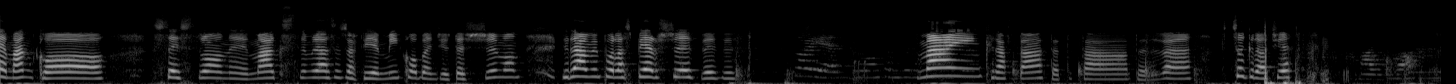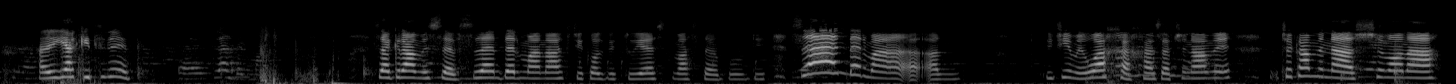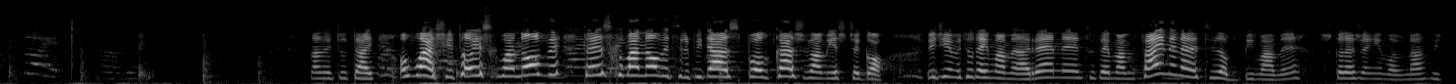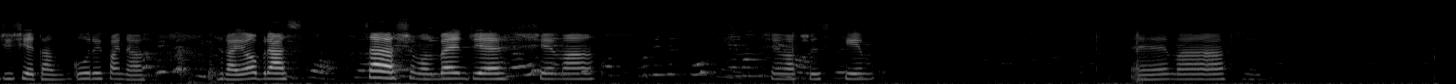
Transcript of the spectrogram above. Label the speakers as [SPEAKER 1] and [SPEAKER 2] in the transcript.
[SPEAKER 1] Siemanko! Z tej strony Max, tym razem chwilę Miko, będzie też Szymon. Gramy po raz pierwszy w, w, w Minecrafta. Ta, ta, ta, ta, ta. W co gracie? Ale jaki tryb?
[SPEAKER 2] Slenderman.
[SPEAKER 1] Zagramy se w Slendermana, gdziekolwiek tu jest, Master Bloody. Slenderman! Widzimy, łahaha, zaczynamy. Czekamy na Szymona. Mamy tutaj. O właśnie, to jest chyba nowy. To jest chyba nowy tryb i teraz pokażę wam jeszcze go. Widzimy, tutaj mamy areny, tutaj mamy fajne nawet lobby mamy. Szkoda, że nie można. Widzicie tam góry, fajny krajobraz. Zaraz Szymon będzie. Siema, siema wszystkim. Ema.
